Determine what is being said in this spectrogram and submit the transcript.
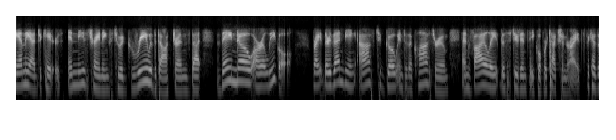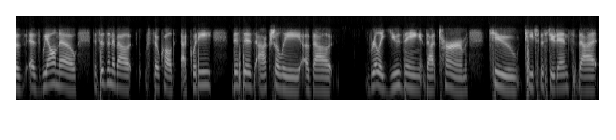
and the educators in these trainings to agree with doctrines that they know are illegal right? They're then being asked to go into the classroom and violate the students' equal protection rights because, as, as we all know, this isn't about so called equity. This is actually about really using that term to teach the students that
